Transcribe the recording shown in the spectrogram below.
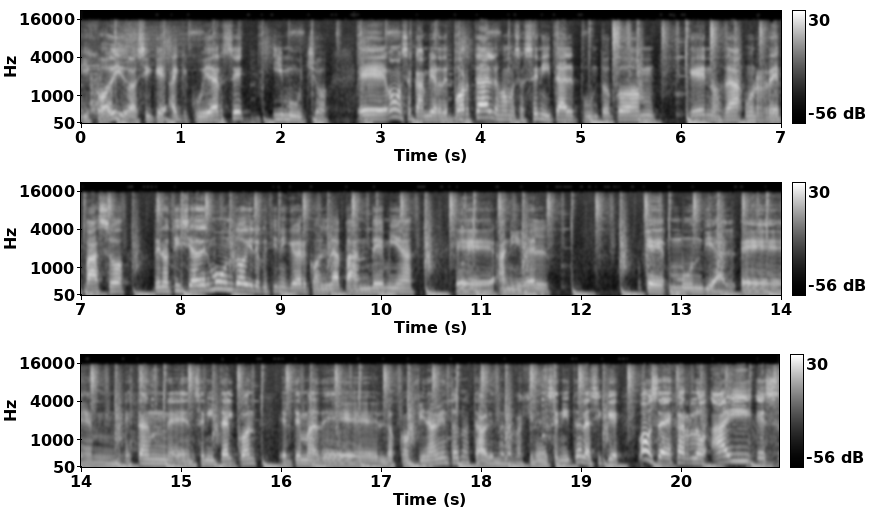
y jodido, así que hay que cuidarse y mucho. Eh, vamos a cambiar de portal, nos vamos a cenital.com que nos da un repaso de noticias del mundo y lo que tiene que ver con la pandemia eh, a nivel mundial. Eh, están en Cenital con el tema de los confinamientos. No está abriendo la página de Cenital, así que vamos a dejarlo ahí. Es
